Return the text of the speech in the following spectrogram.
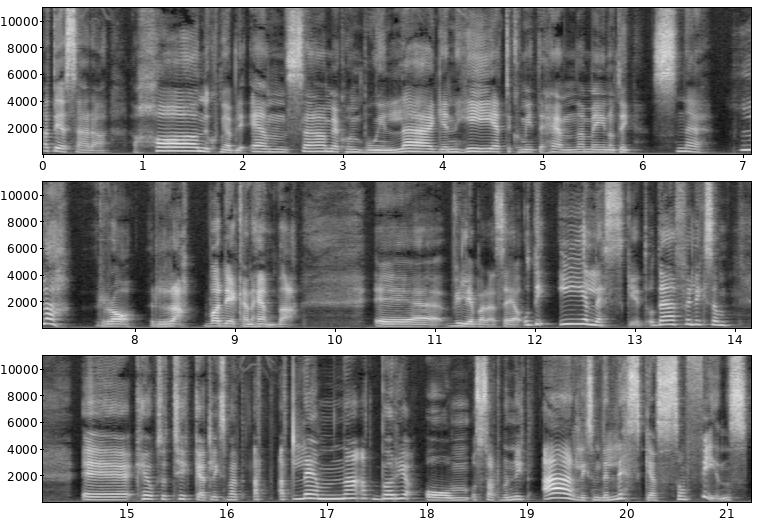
Att det är så här, jaha, nu kommer jag bli ensam, jag kommer bo i en lägenhet, det kommer inte hända mig någonting. Snälla rara vad det kan hända. Eh, vill jag bara säga. Och det är läskigt och därför liksom eh, kan jag också tycka att, liksom att, att, att lämna, att börja om och starta på nytt är liksom det läskigaste som finns.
